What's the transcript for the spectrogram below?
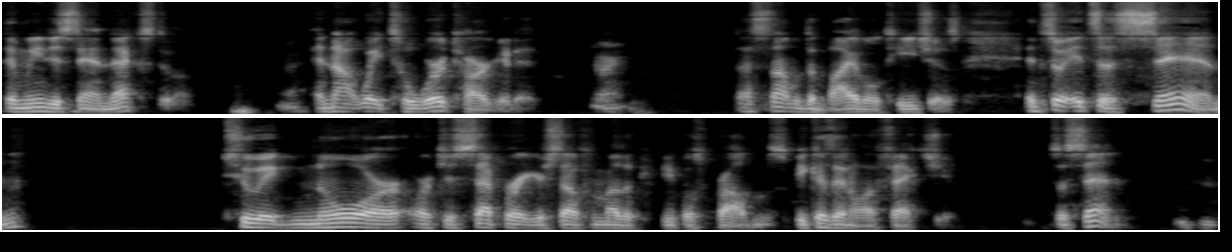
then we need to stand next to them and not wait till we're targeted. Right. That's not what the Bible teaches. And so it's a sin to ignore or to separate yourself from other people's problems because they don't affect you. It's a sin. Mhm.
